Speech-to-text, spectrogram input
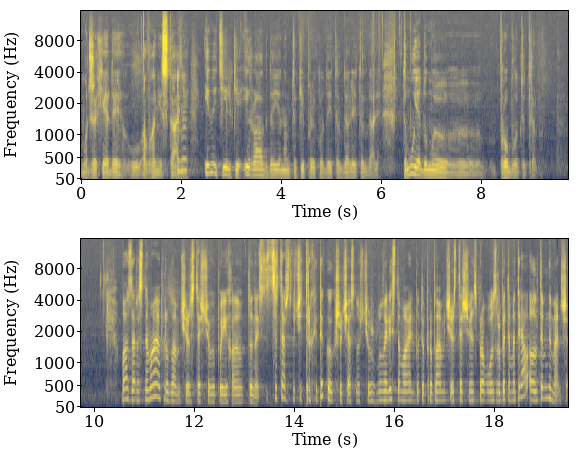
моджахеди у Афганістані. І не тільки, Ірак дає нам такі приклади і так далі. і так далі. Тому, я думаю, е, пробувати треба. У вас зараз немає проблем через те, що ви поїхали в Донецьк? Це теж звучить трохи дико, якщо чесно, що у журналіста мають бути проблеми через те, що він спробував зробити матеріал, але тим не менше.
